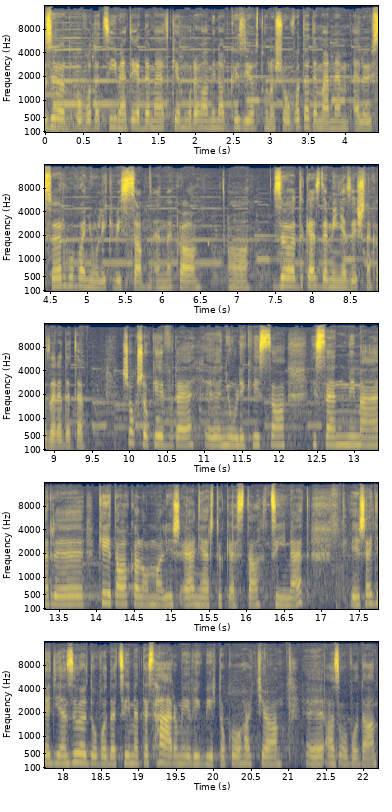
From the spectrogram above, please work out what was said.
Zöld óvoda címet érdemelt ki a Murahalmi Napközi Otthonos Óvoda, de már nem először. Hova nyúlik vissza ennek a, a zöld kezdeményezésnek az eredete? Sok-sok évre nyúlik vissza, hiszen mi már két alkalommal is elnyertük ezt a címet, és egy-egy ilyen zöld óvoda címet, ezt három évig birtokolhatja az óvoda.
